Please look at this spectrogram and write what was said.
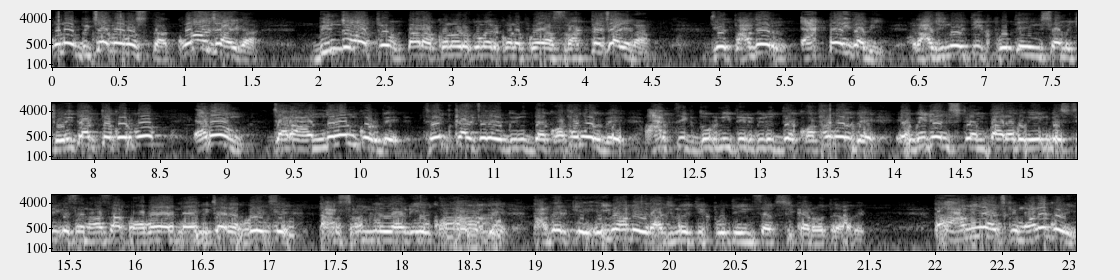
কোন বিচার ব্যবস্থা, কোন জায়গা, বিন্দুমাত্র তারা কোন রকমের কোনো প্রয়াস রাখতে চায় না। যে তাদের একটাই দাবি, রাজনৈতিক প্রতিহিংসা আমি চরিতার্থ করব এবং যারা আন্দোলন করবে থ্রেড কালচারের বিরুদ্ধে কথা বলবে, আর্থিক দুর্নীতির বিরুদ্ধে কথা বলবে এভিডেন্স টেম্পার এবং ইনভেস্টিগেশন হাসাপ অভয়ের ন্যায় বিচারে হয়েছে, তার সামনে দাঁড়িয়ে কথা বলবে, তাদেরকে এইভাবে রাজনৈতিক প্রতিহিংসার শিকার হতে হবে। তাই আমি আজকে মনে করি,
